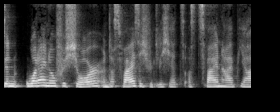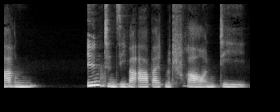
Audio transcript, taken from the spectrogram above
Denn what I know for sure, und das weiß ich wirklich jetzt aus zweieinhalb Jahren intensiver Arbeit mit Frauen, die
